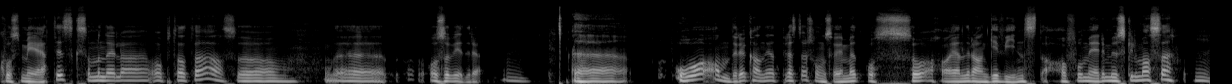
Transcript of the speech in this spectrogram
kosmetisk, som en del er opptatt av, altså, og så videre. Mm. Eh, og andre kan i et prestasjonsøyemed også ha en eller annen gevinst av å få mer muskelmasse. Mm.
